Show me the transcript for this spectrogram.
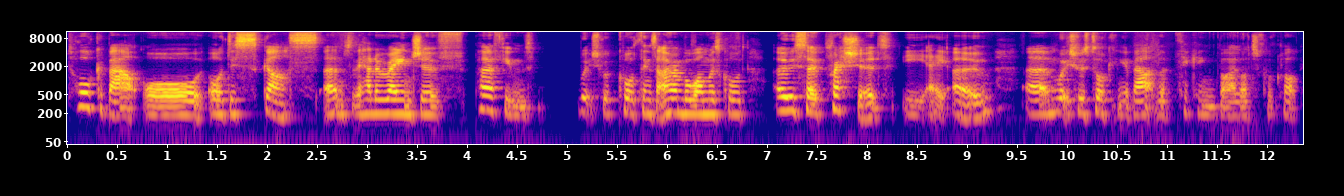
talk about or or discuss. Um, so they had a range of perfumes which were called things. I remember one was called "Oh So Pressured" EAO, um, which was talking about the ticking biological clock.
